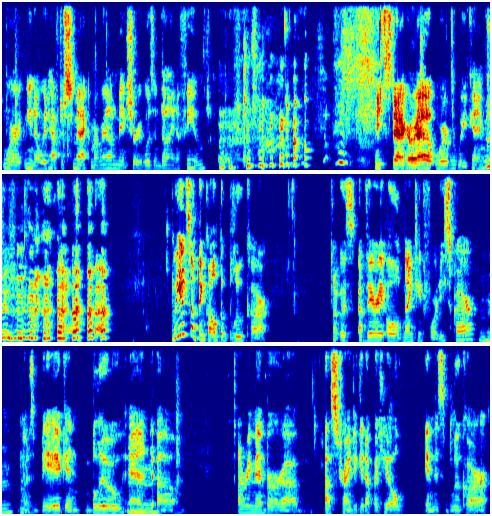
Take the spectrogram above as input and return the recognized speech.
where you know we'd have to smack him around, make sure he wasn't dying of fumes. He'd stagger Right. out wherever we came to. you know, but we had something called the blue car. It was a very old 1940s car. hmm It was big and blue, and um, I remember uh, us trying to get up a hill in this blue car,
